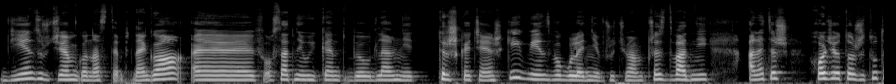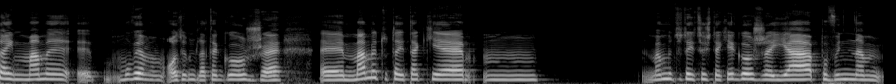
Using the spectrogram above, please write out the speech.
więc wrzuciłam go następnego. E, w ostatni weekend był dla mnie troszkę ciężki, więc w ogóle nie wrzuciłam przez dwa dni, ale też chodzi o to, że tutaj mamy, e, mówię Wam o tym dlatego, że mamy tutaj takie, mm, mamy tutaj coś takiego, że ja powinnam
